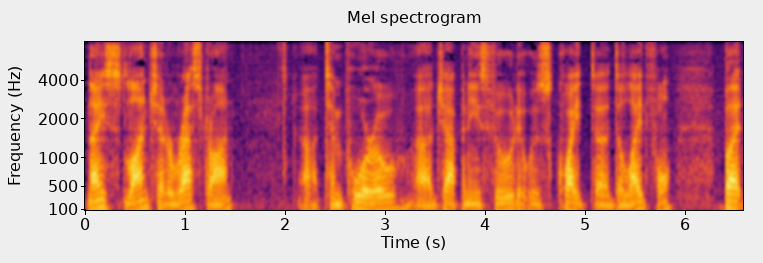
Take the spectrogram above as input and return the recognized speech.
nice lunch at a restaurant, uh, tempura, uh, Japanese food. It was quite uh, delightful. But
